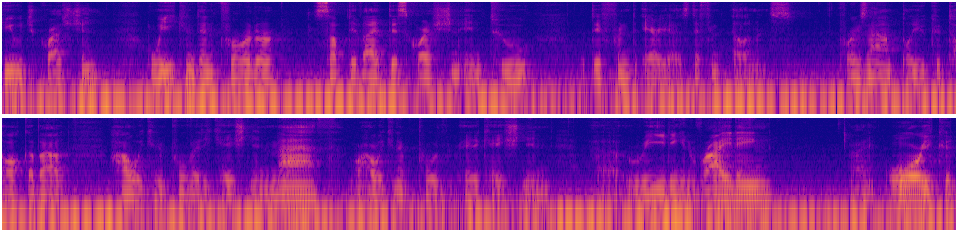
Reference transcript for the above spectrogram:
huge question. We can then further subdivide this question into different areas, different elements. For example, you could talk about how we can improve education in math or how we can improve education in uh, reading and writing, right? Or you could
